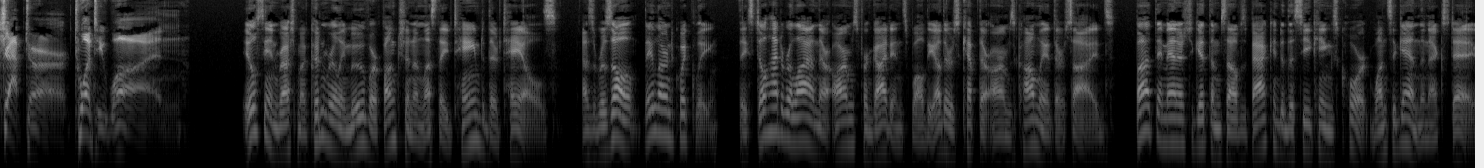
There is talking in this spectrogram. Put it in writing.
Chapter 21 Ilse and Reshma couldn't really move or function unless they tamed their tails. As a result, they learned quickly. They still had to rely on their arms for guidance while the others kept their arms calmly at their sides. But they managed to get themselves back into the Sea King's court once again the next day.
